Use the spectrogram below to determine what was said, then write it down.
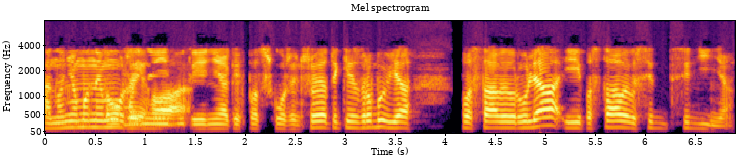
А на ньому не може його- бути ніяких пошкоджень. Що я таке зробив? Я поставив руля і поставив сидіння.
